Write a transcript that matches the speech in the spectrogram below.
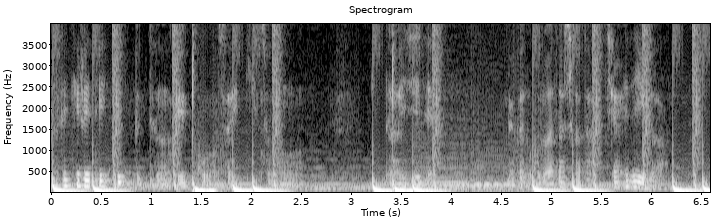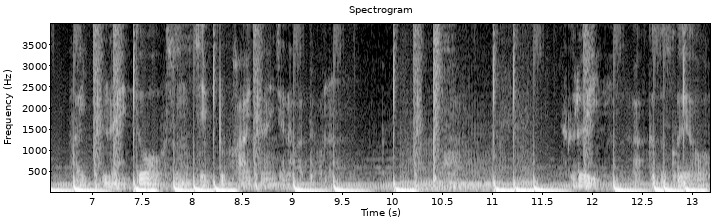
セキュリティチップっていうのは結構最近その大事で。だけどこれは確かタッチ ID が入ってないとそのチップが入ってないんじゃなかったかな。古い MacBook Air を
